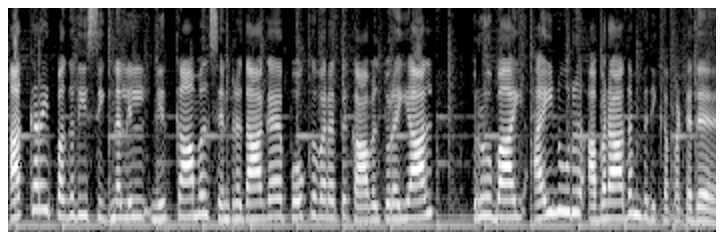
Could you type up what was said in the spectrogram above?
அக்கரை பகுதி சிக்னலில் நிற்காமல் சென்றதாக போக்குவரத்து காவல்துறையால் ரூபாய் ஐநூறு அபராதம் விதிக்கப்பட்டது.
